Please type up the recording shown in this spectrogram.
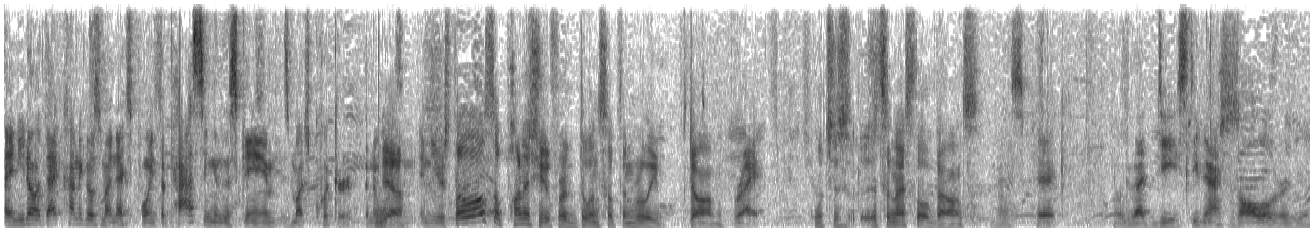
And you know what? That kind of goes to my next point. The passing in this game is much quicker than it Yeah. was in, in years But it'll also punish you for doing something really dumb, Right. which is it's a nice little balance. Nice pick. Look at that D. Steve Nash is all over you.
